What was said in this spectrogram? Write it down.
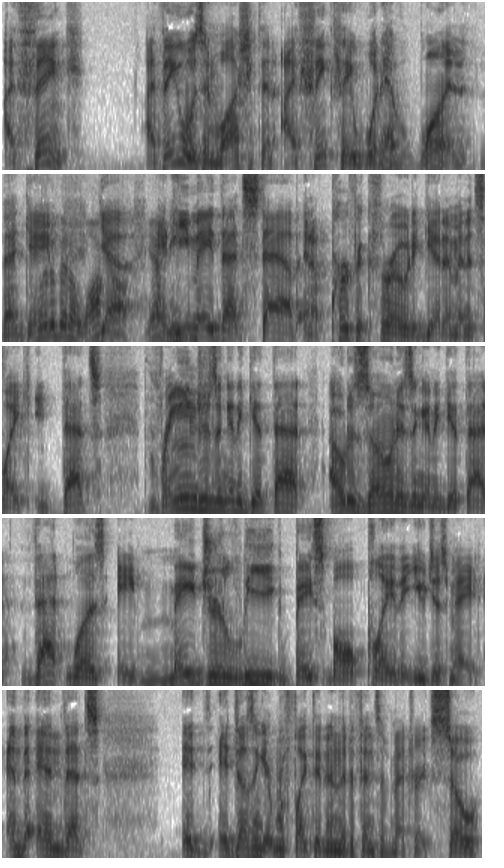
I think. I think it was in Washington. I think they would have won that game. have been a walk-off, yeah, yeah. and he made that stab and a perfect throw to get him. And it's like that's range isn't going to get that. Out of zone isn't going to get that. That was a major league baseball play that you just made, and and that's it. It doesn't get reflected in the defensive metrics. So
